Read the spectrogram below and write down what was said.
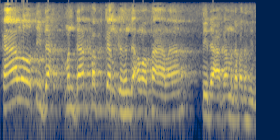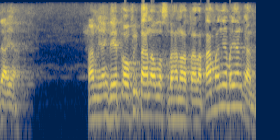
kalau tidak mendapatkan kehendak Allah Taala, tidak akan mendapatkan hidayah. Paham ya? Hidayah taufik tangan Allah Subhanahu Wa Taala. Tamannya bayangkan,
